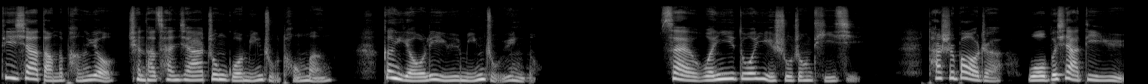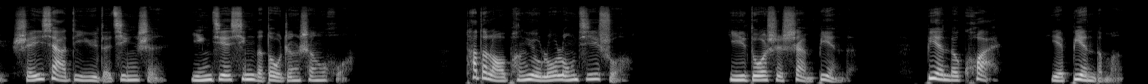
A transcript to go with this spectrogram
地下党的朋友劝他参加中国民主同盟。更有利于民主运动。在《闻一多》一书中提及，他是抱着“我不下地狱，谁下地狱”的精神迎接新的斗争生活。他的老朋友罗隆基说：“一多是善变的，变得快，也变得猛。”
